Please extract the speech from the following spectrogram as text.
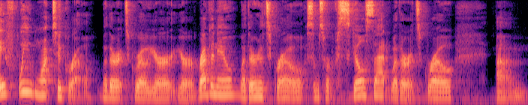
if we want to grow whether it's grow your your revenue whether it's grow some sort of skill set whether it's grow um,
